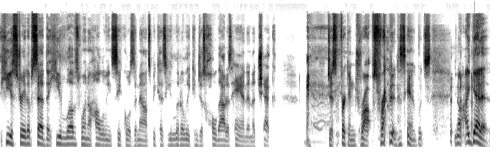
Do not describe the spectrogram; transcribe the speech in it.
he has straight up said that he loves when a Halloween sequel is announced because he literally can just hold out his hand and a check just freaking drops right in his hand. Which, you know, I get it.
